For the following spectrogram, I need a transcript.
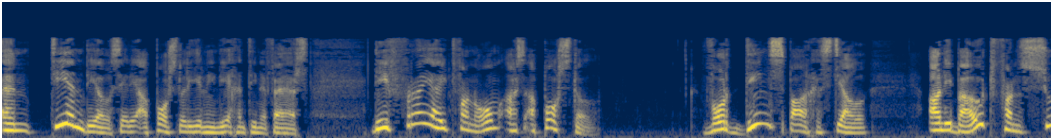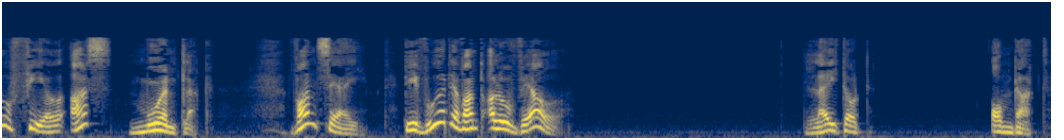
Inteendeel sê die apostel hier in die 19de vers, die vryheid van hom as apostel word diensbaar gestel aan die behoud van soveel as moontlik. Want sê hy, die woorde want alhoewel lei tot omdat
